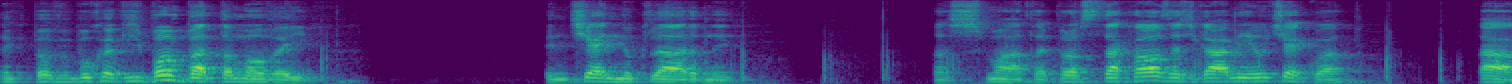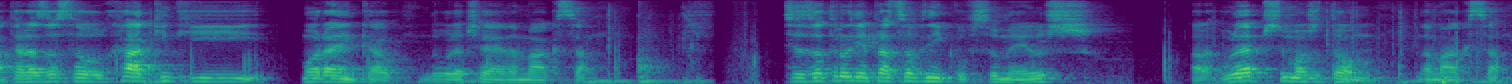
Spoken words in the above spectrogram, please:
Jak po wybuchu jakiejś bomby atomowej. Ten cień nuklearny. Ta szmata, tak o, zadźgała mnie i uciekła. A, teraz został hacking i morenka do ulepszenia na maksa. Chcę zatrudnię pracowników w sumie już. Ale ulepszy może tą na maksa.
